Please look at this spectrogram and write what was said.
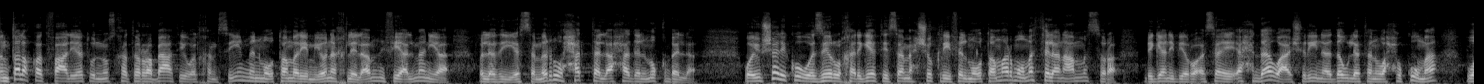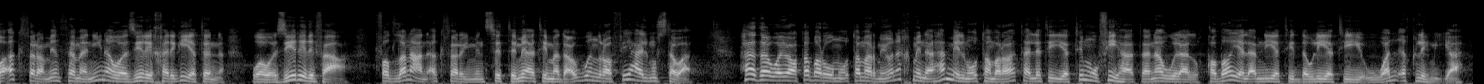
انطلقت فعاليات النسخة الرابعة والخمسين من مؤتمر ميونخ للأمن في ألمانيا والذي يستمر حتى الأحد المقبل. ويشارك وزير الخارجية سامح شكري في المؤتمر ممثلا عن مصر بجانب رؤساء 21 دولة وحكومة وأكثر من 80 وزير خارجية ووزير دفاع فضلا عن أكثر من 600 مدعو رفيع المستوى. هذا ويعتبر مؤتمر ميونخ من أهم المؤتمرات التي يتم فيها تناول القضايا الأمنية الدولية والإقليمية.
